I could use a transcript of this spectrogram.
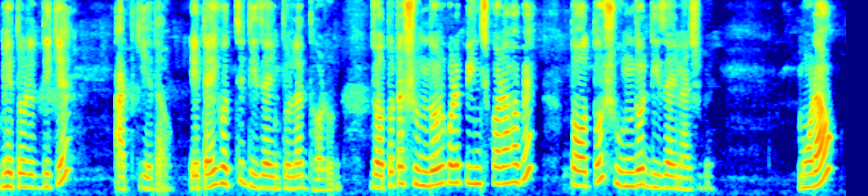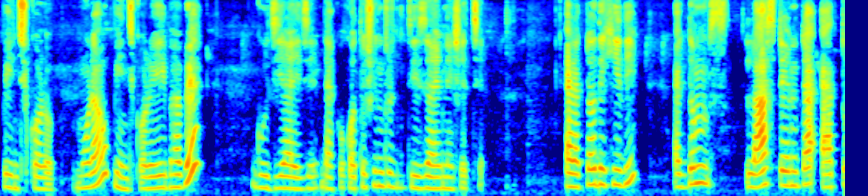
ভেতরের দিকে আটকিয়ে দাও। এটাই হচ্ছে ডিজাইন তোলার ধরন। যতটা সুন্দর করে পিঞ্চ করা হবে, তত সুন্দর ডিজাইন আসবে। মোড়াও পিঞ্চ করো, মোড়াও পিঞ্চ করো। এইভাবে গুজিয়া এই যে, দেখো কত সুন্দর ডিজাইন এসেছে। আর একটাও দেখিয়ে দিই। একদম লাস্ট এন্ডটা এত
